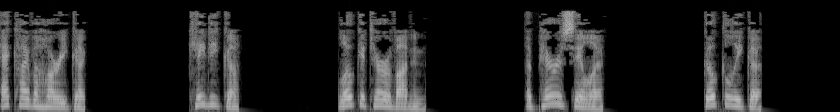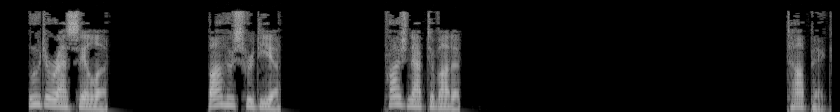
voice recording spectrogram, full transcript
Ekaivaharika Kadika Lokottaravadin Aparasela Gokalika Uttarasela Bahusrutiya Prajnaptivada Topic.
